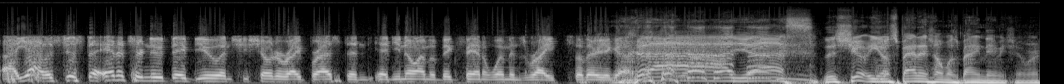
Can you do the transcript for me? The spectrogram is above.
uh, yeah, it was just uh, and it's her nude debut, and she showed her right breast, and and you know I'm a big fan of women's rights, so there you go. ah, yes. The shoe, you know, Spanish almost banged Amy Schumer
